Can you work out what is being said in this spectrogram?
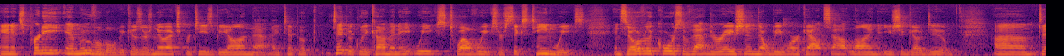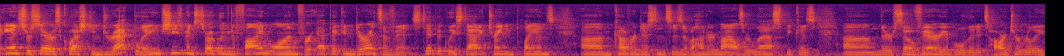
And it's pretty immovable because there's no expertise beyond that. They typic- typically come in 8 weeks, 12 weeks, or 16 weeks. And so, over the course of that duration, there'll be workouts outlined that you should go do. Um, to answer Sarah's question directly, she's been struggling to find one for epic endurance events. Typically, static training plans um, cover distances of 100 miles or less because um, they're so variable that it's hard to really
